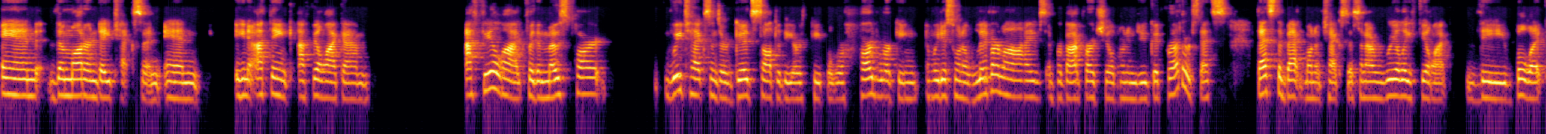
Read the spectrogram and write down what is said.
and the modern day Texan. And, you know, I think I feel like I'm I feel like for the most part, we Texans are good, salt of the earth people. We're hardworking and we just want to live our lives and provide for our children and do good for others. That's that's the backbone of Texas. And I really feel like the Bullock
